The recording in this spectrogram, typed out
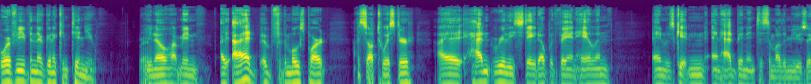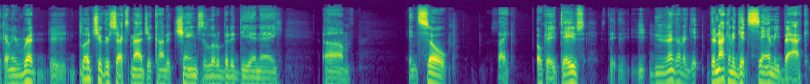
or if even they're going to continue. You know, I mean, I, I had, uh, for the most part, I saw Twister. I hadn't really stayed up with Van Halen and was getting and had been into some other music. I mean, Red uh, Blood Sugar Sex Magik kind of changed a little bit of DNA. Um, and so, like, okay, Dave's, they're not going to get, they're not going to get Sammy back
